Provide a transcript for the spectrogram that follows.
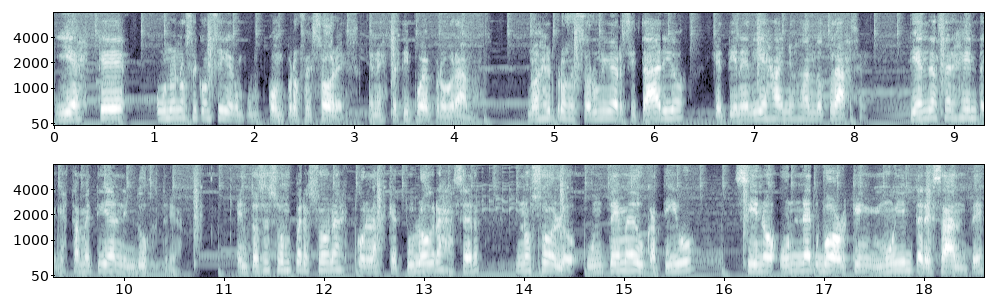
Y es que uno no se consigue con, profesores en este tipo de programas. No es el profesor universitario que tiene 10 años dando clases. Tiende a ser gente que está metida en la industria. Entonces son personas con las que tú logras hacer no solo un tema educativo, sino un networking muy interesante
